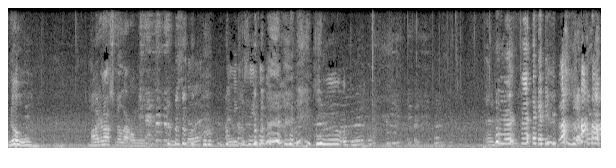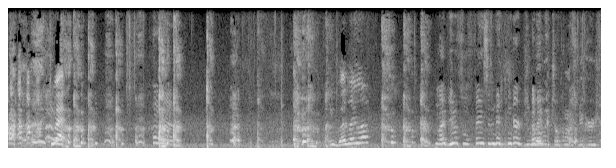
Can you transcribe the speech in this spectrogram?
No. You better not spill that on me. Can you spill it? I mean, can you, can you open it? And- My face! Do it. You good, Layla? My beautiful face is making her You choke. made me choke on my Snickers.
